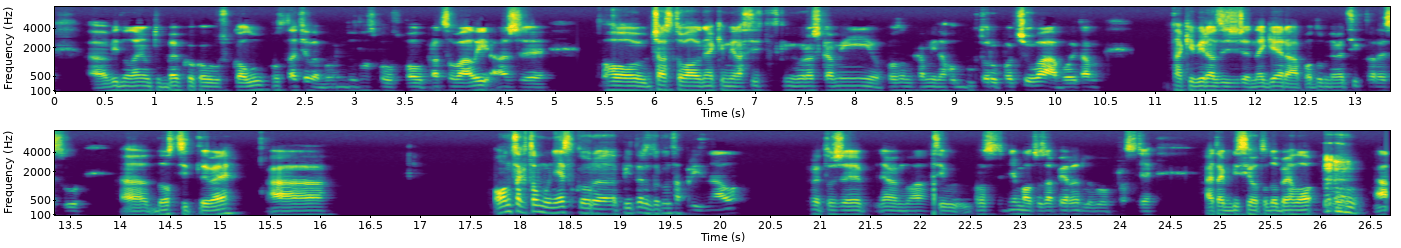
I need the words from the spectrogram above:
uh, vidno len tú Babcockovú školu v podstate, lebo oni dlho spolu spolupracovali a že ho častoval nejakými rasistickými úražkami, pozemkami na hudbu, ktorú počúva a boli tam také výrazy, že neger a podobné veci, ktoré sú uh, dosť citlivé. A on sa k tomu neskôr eh, Peters dokonca priznal, pretože, neviem, no asi proste nemal čo zapierať, lebo proste aj tak by si ho to dobehlo. A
